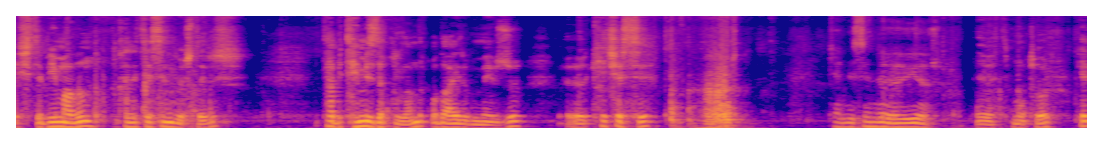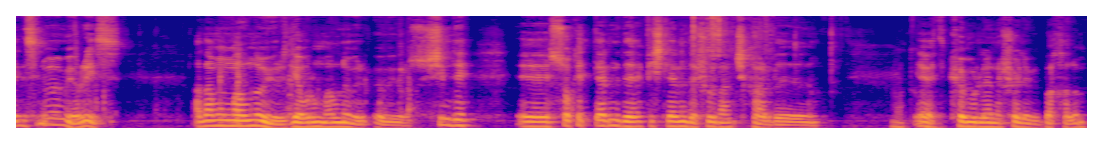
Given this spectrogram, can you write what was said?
işte bir malın kalitesini gösterir. Tabi temiz de kullandık. O da ayrı bir mevzu. E, keçesi, Kendisini de övüyor. Evet motor. Kendisini övmüyor reis. Adamın malını övüyoruz. Gavurun malını öv- övüyoruz. Şimdi e, soketlerini de fişlerini de şuradan çıkardım. Evet kömürlerine şöyle bir bakalım.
